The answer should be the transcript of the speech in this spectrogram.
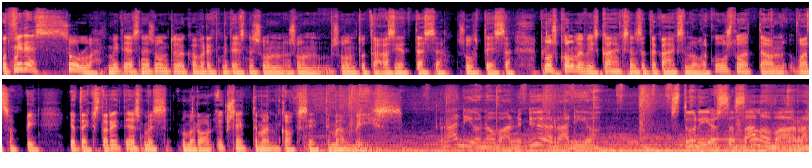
Mutta miten sulla? Miten ne sun työkaverit, miten ne sun, sun, sun tota asiat tässä suhteessa? Plus 358806000 on WhatsApp ja tekstarit esimerkiksi numeroon 17275. Radio Novan Yöradio. Studiossa Salovaara.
